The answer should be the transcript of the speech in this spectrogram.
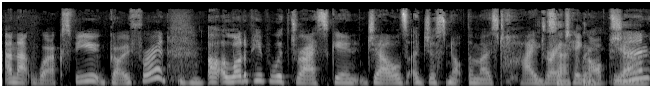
and that works for you, go for it. Mm-hmm. Uh, a lot of people with dry skin, gels are just not the most hydrating Exactly, option.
